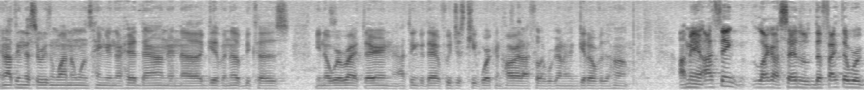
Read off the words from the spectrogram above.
And I think that's the reason why no one's hanging their head down and uh, giving up because you know we're right there. And I think that if we just keep working hard, I feel like we're gonna get over the hump. I mean, I think, like I said, the fact that we're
